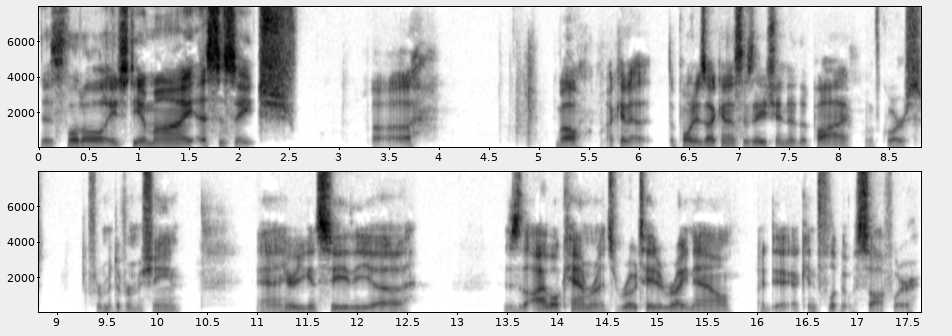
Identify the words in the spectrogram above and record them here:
this little HDMI SSH. Uh, well, I can. Uh, the point is, I can SSH into the Pi, of course, from a different machine. And here you can see the. Uh, this is the eyeball camera. It's rotated right now. I, I can flip it with software.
